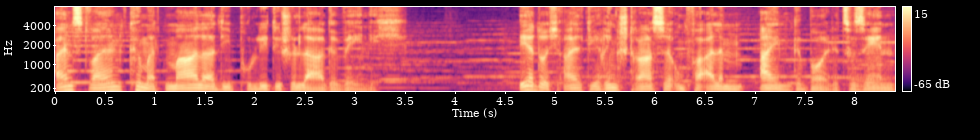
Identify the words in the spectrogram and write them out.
Einstweilen kümmert Mahler die politische Lage wenig. Er durcheilt die Ringstraße, um vor allem ein Gebäude zu sehen.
